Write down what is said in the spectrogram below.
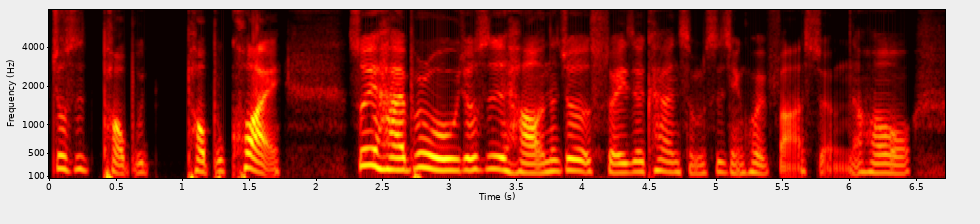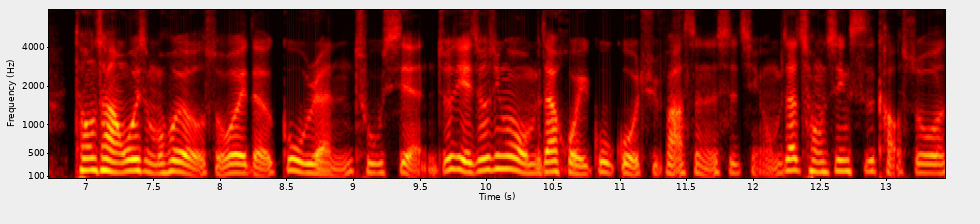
就是跑不。跑不快，所以还不如就是好，那就随着看什么事情会发生。然后通常为什么会有所谓的故人出现，就是也就是因为我们在回顾过去发生的事情，我们在重新思考说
